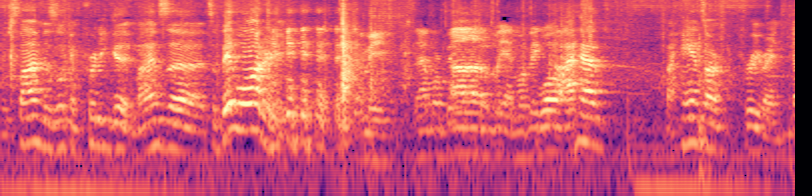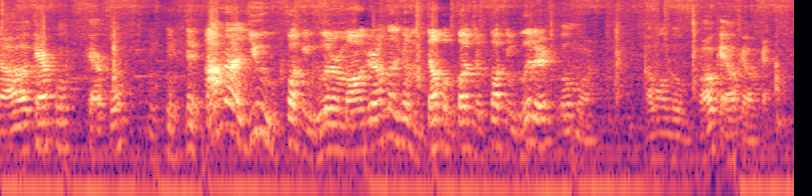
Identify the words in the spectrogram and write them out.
Your slime is looking pretty good. Mine's, uh, it's a bit watery. I mean, add more baking um, soda. but yeah, more bacon. well, I have... My hands aren't free right now. No, careful, careful. I'm not you, fucking glitter monger. I'm not gonna dump a bunch of fucking glitter. A little more. I want a little... Okay, okay, okay.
